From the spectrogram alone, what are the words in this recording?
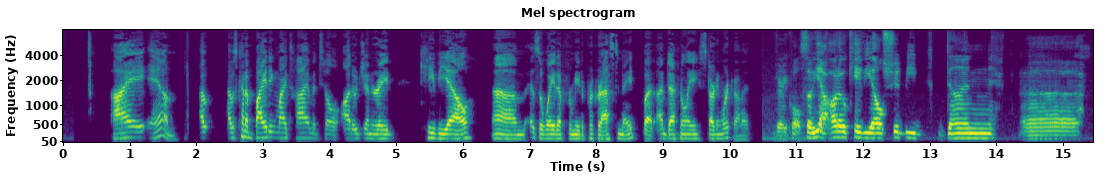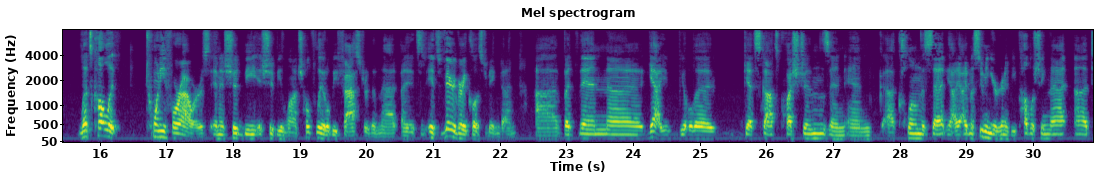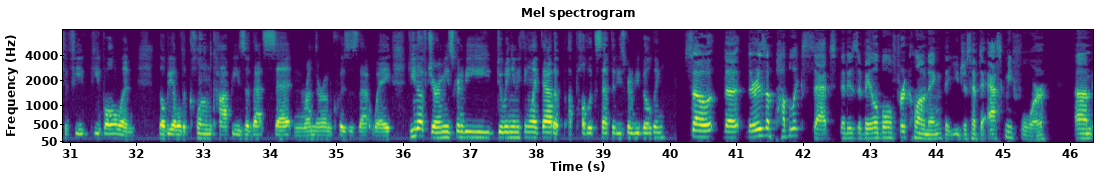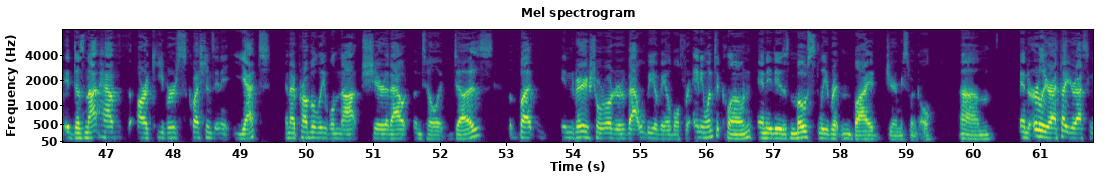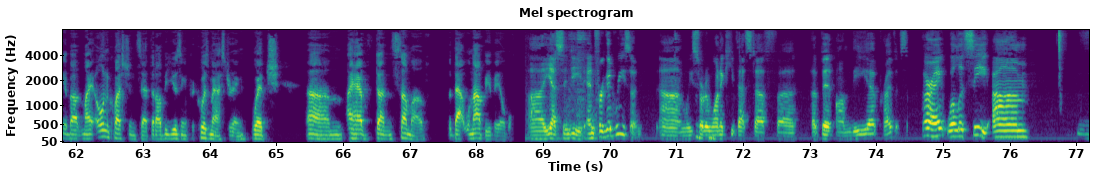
I am. I, I was kind of biding my time until auto generate KVL um, as a way to for me to procrastinate, but I'm definitely starting work on it. Very cool. So yeah, auto KVL should be done. Uh, let's call it 24 hours, and it should be it should be launched. Hopefully, it'll be faster than that. It's it's very very close to being done. Uh, but then uh, yeah, you'll be able to get Scott's questions and and uh, clone the set. I, am assuming you're going to be publishing that uh, to feed people, and they'll be able to clone copies of that set and run their own quizzes that way. Do you know if Jeremy's going to be doing anything like that? A, a public set that he's going to be building? So the there is a public set that is available for cloning that you just have to ask me for. Um, it does not have our Keyverse questions in it yet, and I probably will not share it out until it does. But in very short order, that will be available for anyone to clone, and it is mostly written by Jeremy Swingle. Um, and earlier, I thought you were asking about my own question set that I'll be using for quiz mastering, which um, I have done some of, but that will not be available. Uh, yes, indeed, and for good reason. Um, we sort of want to keep that stuff uh, a bit on the uh, private side. All right, well, let's see. Um,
